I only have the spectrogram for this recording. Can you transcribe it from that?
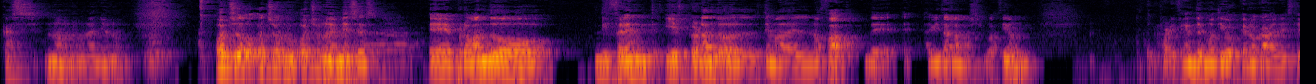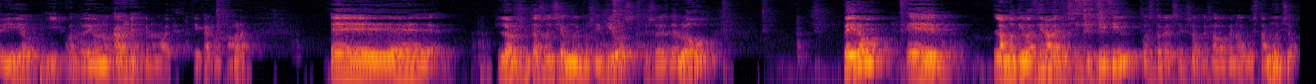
casi, no, no, un año no. Ocho, ocho, ocho nueve meses eh, probando diferente y explorando el tema del nofap, de evitar la masturbación, por diferentes motivos que no caben en este vídeo, y cuando digo no caben es que no me voy a explicarlos ahora. Eh, los resultados han sido muy positivos, eso desde luego, pero eh, la motivación a veces es difícil, puesto que el sexo es algo que nos gusta mucho,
